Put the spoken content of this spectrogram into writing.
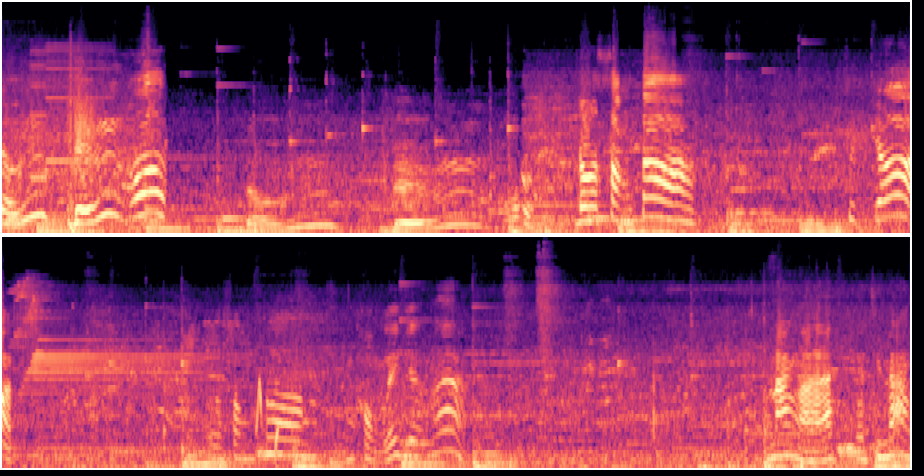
ดึงดึงโอ้โดดสองต่อ สุดยอด โดดสองต่อ ของเล่นเยอะมาก นั่งเหรอฮะเป็นที่นั่ง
